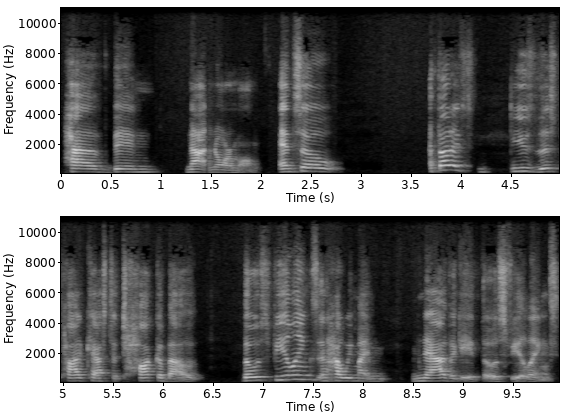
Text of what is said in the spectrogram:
have been not normal. And so I thought I'd use this podcast to talk about those feelings and how we might navigate those feelings.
